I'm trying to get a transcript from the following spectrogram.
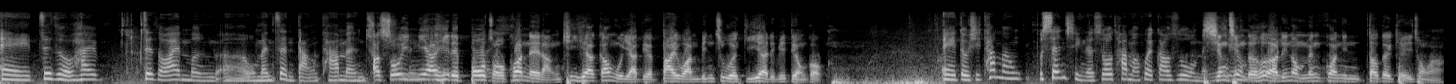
诶，这种还，这种爱问呃，我们政党他们。啊，所以领迄个补助款的人去遐，敢有也着台湾民主的旗啊入去中国？诶，就是他们申请的时候，他们会告诉我们。申请就好啊，你拢毋免管因到底可以创啊。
